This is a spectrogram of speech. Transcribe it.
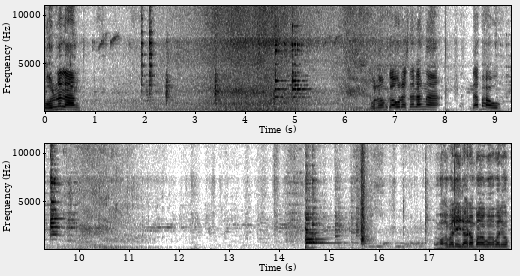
Doon na lang. Unom ka oras na lang na Davao. So, mga kabady, darang ba mga kabady oh.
